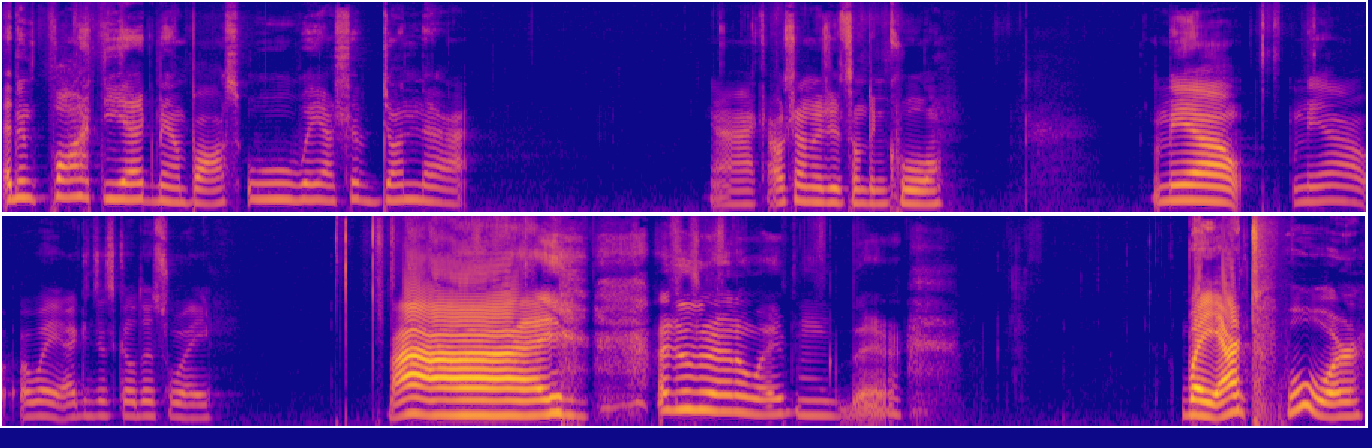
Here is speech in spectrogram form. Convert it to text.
and then fought the Eggman boss. Ooh, wait, I should have done that. Nah, I was trying to do something cool. Let me out. Let me out. Oh, wait, I can just go this way. Bye! I just ran away from there. Wait, Act 4?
